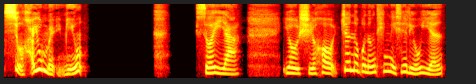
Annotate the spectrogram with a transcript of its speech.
竟还有美名。所以呀，有时候真的不能听那些流言。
